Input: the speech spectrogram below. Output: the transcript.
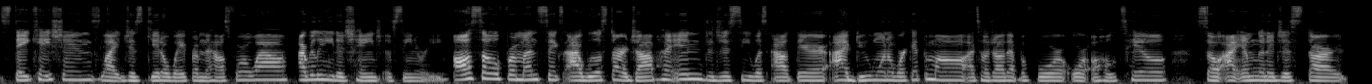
staycations, like just get away from the house for a while. I really need a change of scenery. Also, for month six, I will start job hunting to just see what's out there. I do want to work at the mall. I told y'all that before, or a hotel. So I am going to just start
